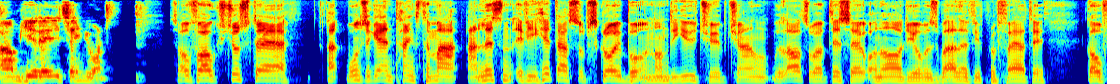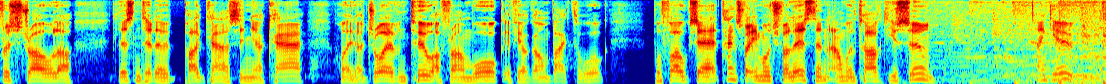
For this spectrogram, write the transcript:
I'm here anytime you want. So, folks, just uh, uh, once again, thanks to Matt. And listen, if you hit that subscribe button on the YouTube channel, we'll also have this out on audio as well if you prefer to go for a stroll or listen to the podcast in your car while you're driving to or from work if you're going back to work. But, folks, uh, thanks very much for listening and we'll talk to you soon. Thank you.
